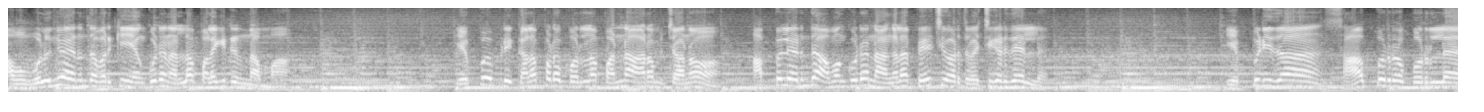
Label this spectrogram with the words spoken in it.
அவன் ஒழுங்கா இருந்த வரைக்கும் என் கூட நல்லா பழகிட்டு இருந்தாம்மா. எப்போ இப்படி கலப்பட பொருள்லாம் பண்ண ஆரம்பிச்சானோ அப்பல இருந்து அவன் கூட நாங்கெல்லாம் பேச்சுவார்த்தை வச்சுக்கிறதே இல்லை. எப்படிதான் சாப்பிட்ற பொருளை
